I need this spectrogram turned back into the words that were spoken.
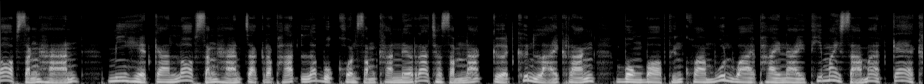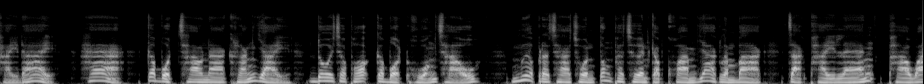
ลอบสังหาร มีเหตุการณ์ลอบสังหารจักรพรรดิและบุคคลสำคัญในราชสำนักเกิดขึ้นหลายครั้ง บ่งบอกถึงความวุ่นวายภายในที่ไม่สามารถแก้ไขได้ 5. กบฏชาวนาครั้งใหญ่ โดยเฉพาะกบฏหวงเฉา เมื่อประชาชนต้องเผชิญกับความยากลำบาก จากภัยแล้ง ภาวะ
